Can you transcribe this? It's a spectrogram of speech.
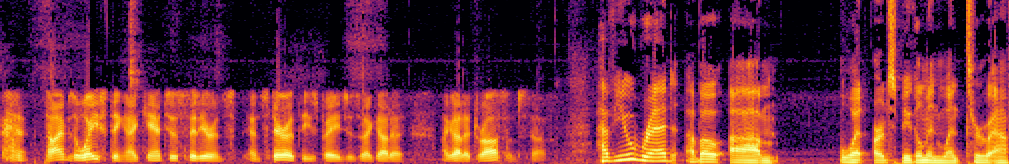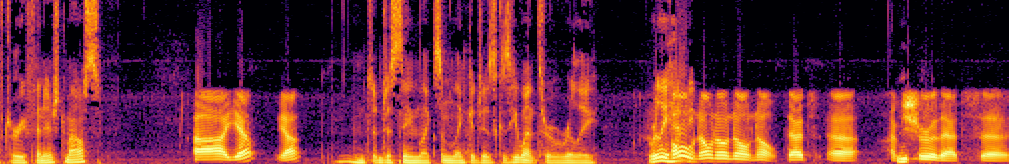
time's a wasting. I can't just sit here and, and stare at these pages. I gotta I gotta draw some stuff. Have you read about um, what Art Spiegelman went through after he finished Maus? Uh, yeah, yeah. Just seeing like some linkages because he went through really, really heavy. Oh no, no, no, no. That's uh, I'm sure that's uh,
